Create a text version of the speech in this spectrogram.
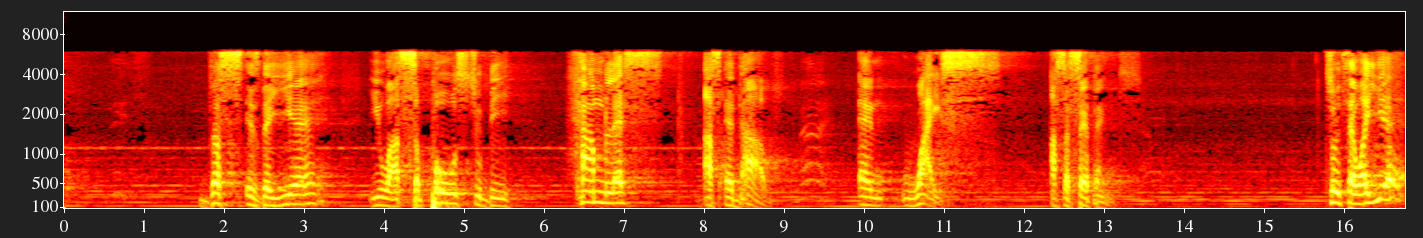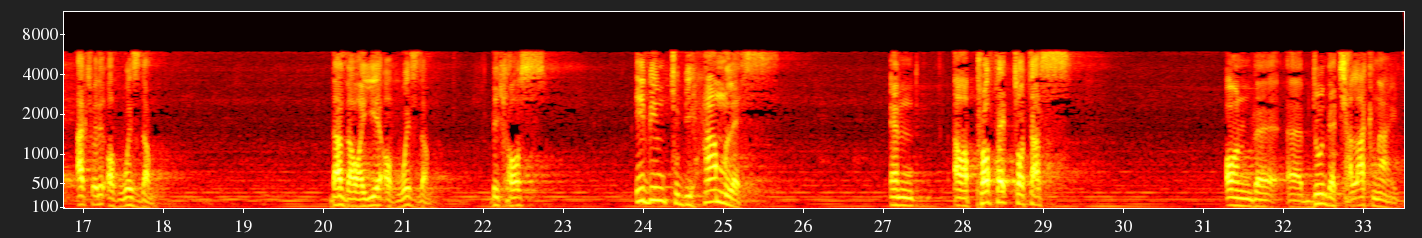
This is the year you are supposed to be harmless as a dove and wise as a serpent. So it's our year actually of wisdom. That's our year of wisdom. Because even to be harmless, and our prophet taught us on the uh, during the Chalak night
